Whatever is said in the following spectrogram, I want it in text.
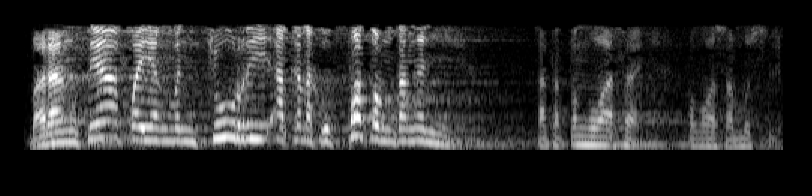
Barang siapa yang mencuri akan aku potong tangannya. Kata penguasanya, penguasa muslim.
